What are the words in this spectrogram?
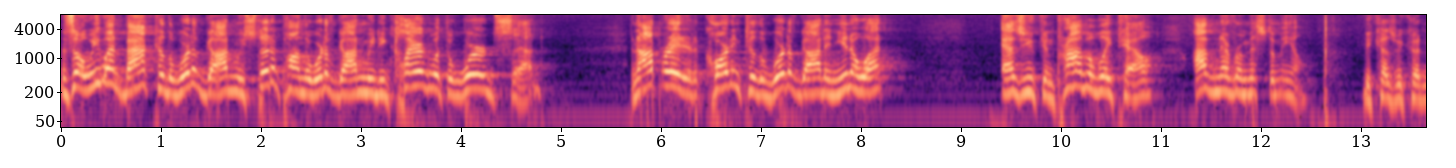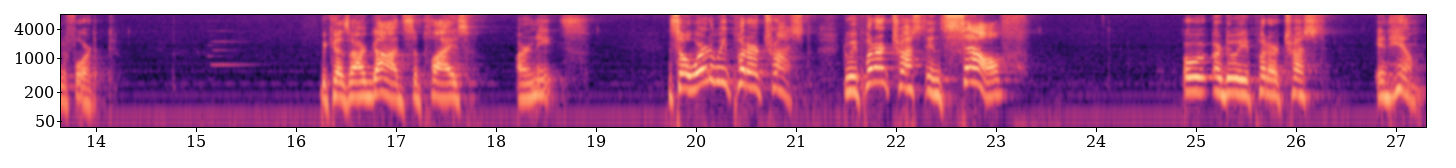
And so we went back to the Word of God and we stood upon the Word of God and we declared what the Word said and operated according to the Word of God. And you know what? As you can probably tell, I've never missed a meal because we couldn't afford it. Because our God supplies our needs. And so, where do we put our trust? Do we put our trust in self or, or do we put our trust in Him?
